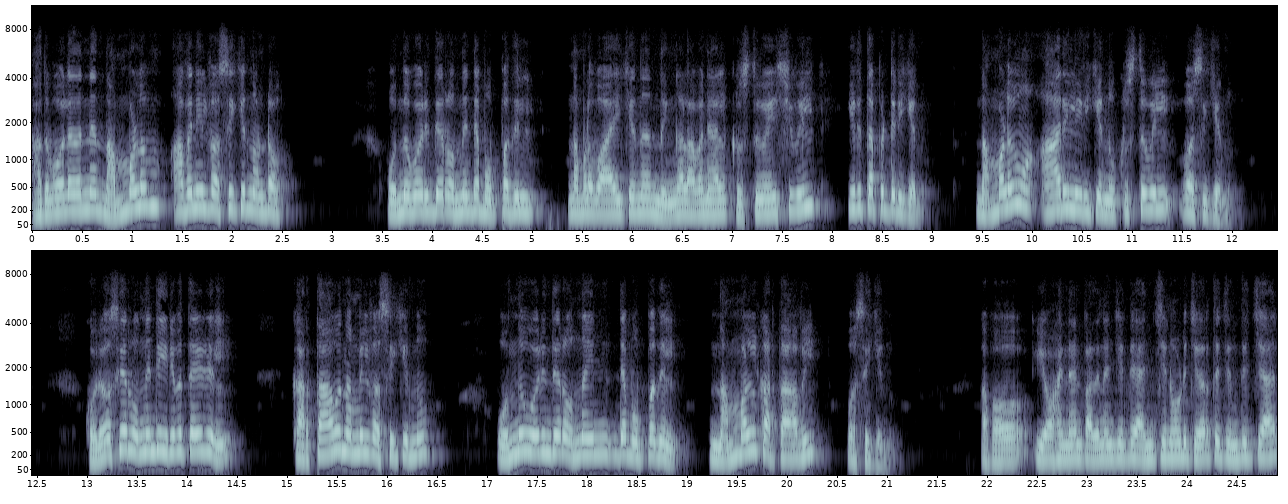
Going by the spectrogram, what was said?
അതുപോലെ തന്നെ നമ്മളും അവനിൽ വസിക്കുന്നുണ്ടോ? ഒന്ന് കോരിന്തിയർ ഒന്നിന്റെ മുപ്പതിൽ നമ്മൾ വായിക്കുന്നത് നിങ്ങൾ അവനാൽ ക്രിസ്തുവേശുവിൽ ഇരുത്തപ്പെട്ടിരിക്കുന്നു. നമ്മളും ആരിലിരിക്കുന്നു ക്രിസ്തുവിൽ വസിക്കുന്നു. കൊലോസിയർ ഒന്നിന്റെ ഇരുപത്തേഴിൽ കർത്താവ് നമ്മിൽ വസിക്കുന്നു. ഒന്ന് കോരിന്തിയർ ഒന്നിന്റെ മുപ്പതിൽ നമ്മൾ കർത്താവിൽ വസിക്കുന്നു. അപ്പോൾ യോഹന്നാൻ പതിനഞ്ചിന്റെ അഞ്ചിനോട് ചേർത്ത് ചിന്തിച്ചാൽ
